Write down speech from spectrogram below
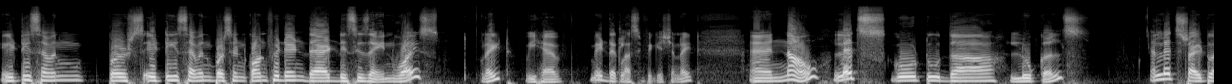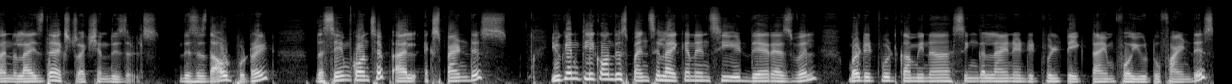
87 87% confident that this is an invoice, right? We have made the classification, right? And now let's go to the locals and let's try to analyze the extraction results. This is the output right? The same concept I'll expand this. You can click on this pencil icon and see it there as well but it would come in a single line and it will take time for you to find this.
